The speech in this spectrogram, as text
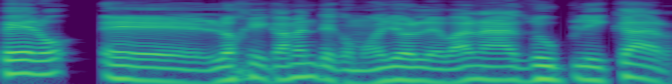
pero eh, lógicamente como ellos le van a duplicar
